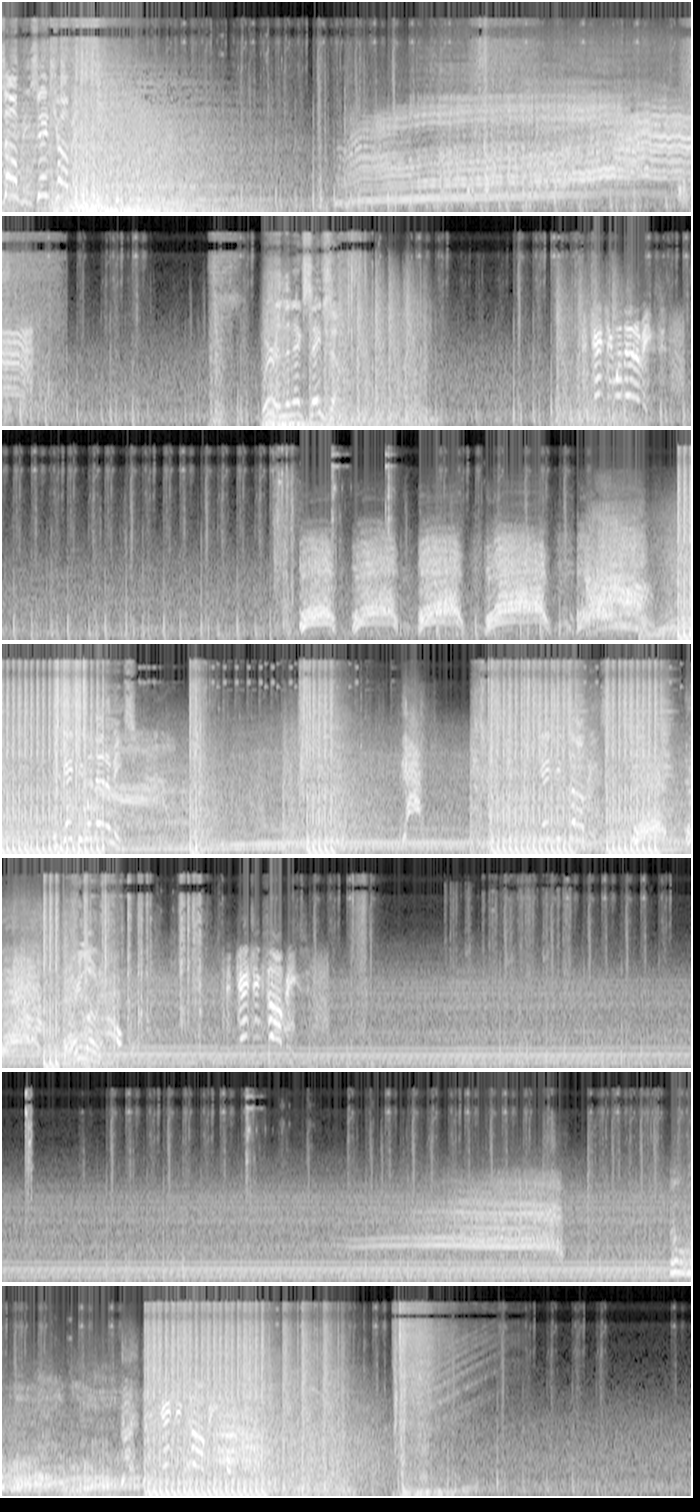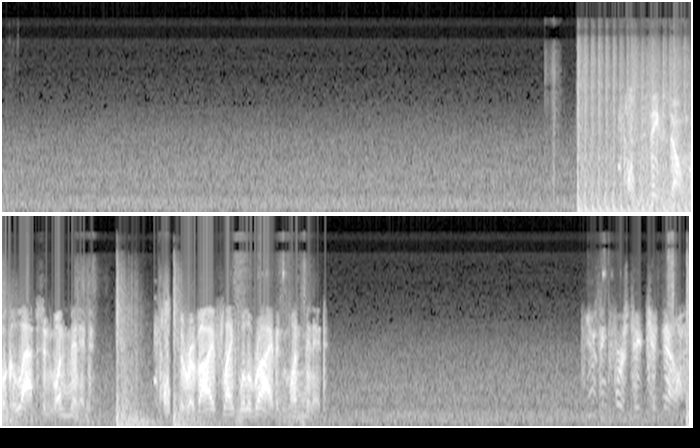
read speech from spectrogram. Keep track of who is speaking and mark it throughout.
Speaker 1: Zombies incoming! We're in the next safe zone.
Speaker 2: Engaging with enemies.
Speaker 1: Engaging with enemies! Engaging zombies! Reloading.
Speaker 2: Engaging zombies. Engaging zombies. Safe zone will collapse in one minute. The revived flight will arrive in one minute. Using first aid kit now.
